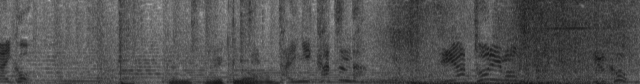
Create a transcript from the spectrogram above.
が行こう Entwicklung. 絶対に勝つんだディアトリモン行こう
